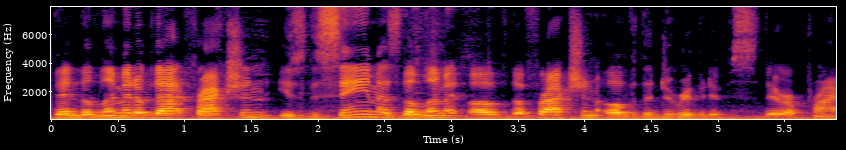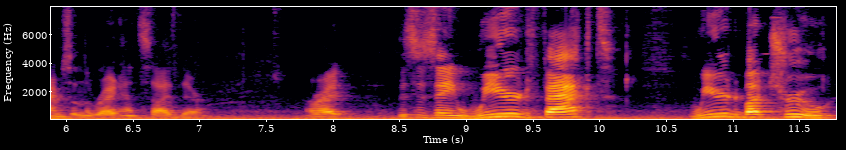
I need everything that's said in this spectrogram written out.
then the limit of that fraction is the same as the limit of the fraction of the derivatives. There are primes on the right-hand side there. All right? This is a weird fact, weird but true,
